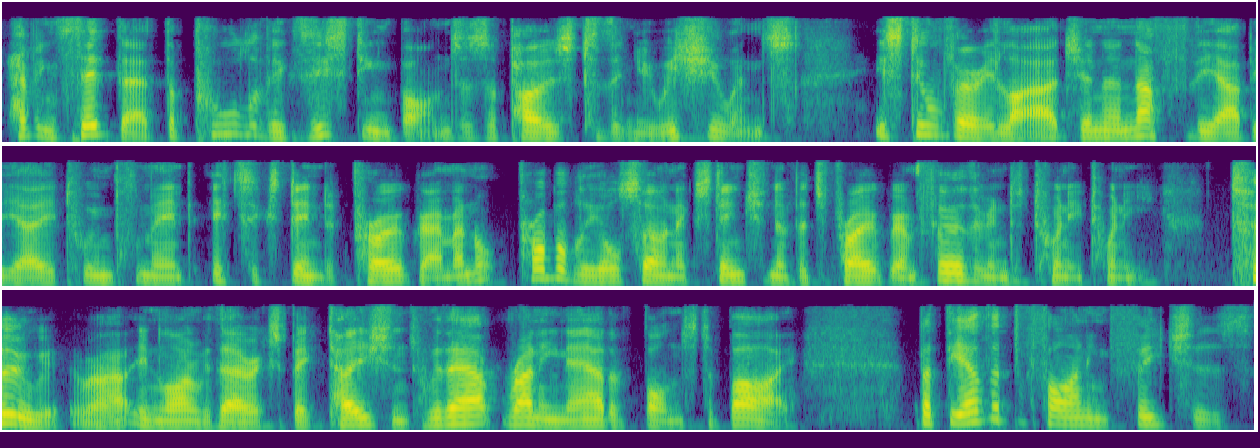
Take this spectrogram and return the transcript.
Having said that, the pool of existing bonds as opposed to the new issuance is still very large and enough for the RBA to implement its extended program and probably also an extension of its program further into 2022 uh, in line with our expectations without running out of bonds to buy. But the other defining features,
